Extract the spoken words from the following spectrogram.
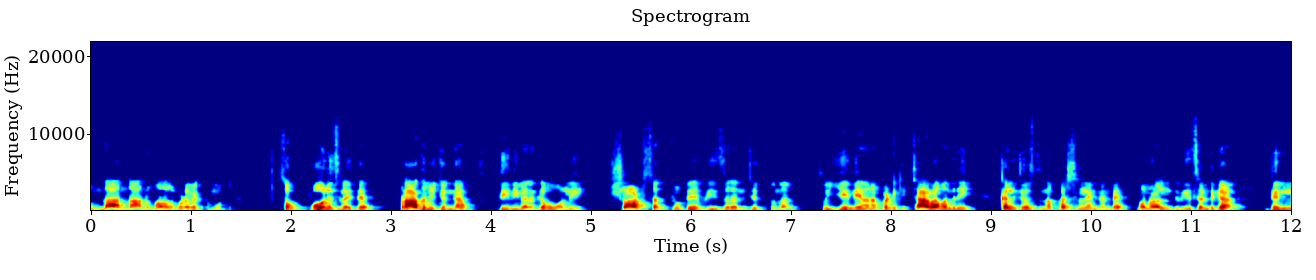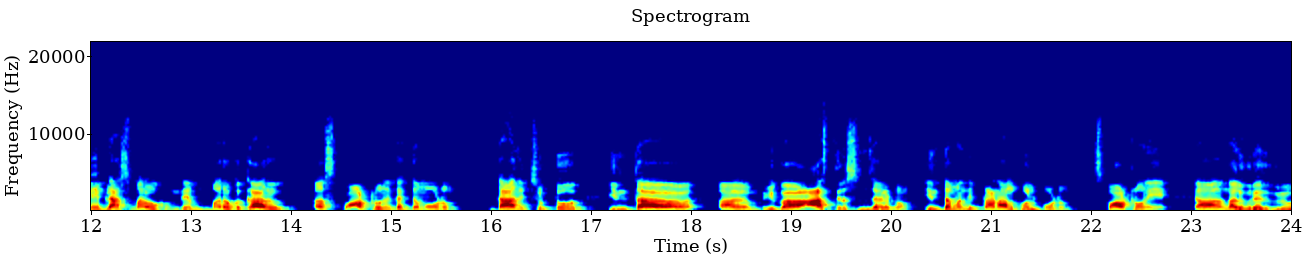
ఉందా అన్న అనుమానాలు కూడా వ్యక్తమవుతున్నాయి. సో పోలీసులు అయితే ప్రాథమికంగా దీని వెనక ఓన్లీ షార్ట్ సర్క్యూటే రీజన్ అని చెప్తున్నారు. సో ఏది ఏమైనప్పటికీ చాలా మందిని కలిసి వస్తున్న ప్రశ్నలు ఏంటంటే మొన్న రీసెంట్గా ఢిల్లీ బ్లాస్ట్ మరవకుందే మరొక కారు స్పాట్లోనే దగ్ధం అవడం దాని చుట్టూ ఇంత ఈ యొక్క ఆస్తి నష్టం జరగటం ఇంతమంది ప్రాణాలు కోల్పోవడం స్పాట్లోనే నలుగురు ఎదుగురు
